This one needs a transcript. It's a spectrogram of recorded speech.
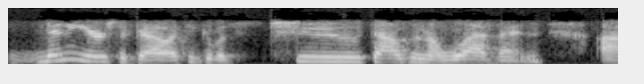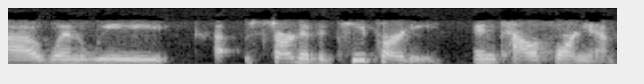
many years ago, I think it was 2011 uh, when we uh, started the Tea Party in California.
